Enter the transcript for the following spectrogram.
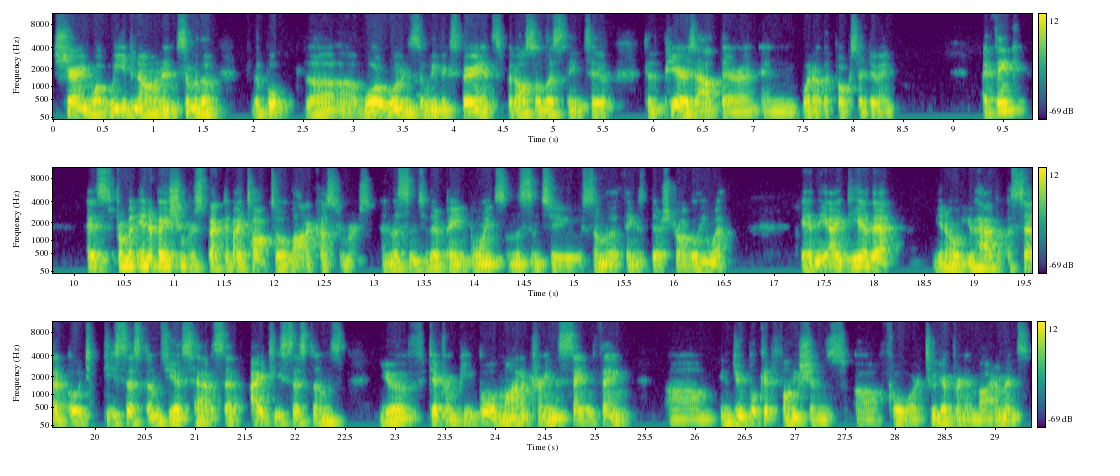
sharing what we've known and some of the the, the uh, war wounds that we've experienced, but also listening to to the peers out there and, and what other folks are doing. I think as from an innovation perspective, I talk to a lot of customers and listen to their pain points and listen to some of the things they're struggling with and the idea that you know you have a set of ot systems you have a set of it systems you have different people monitoring the same thing um, in duplicate functions uh, for two different environments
